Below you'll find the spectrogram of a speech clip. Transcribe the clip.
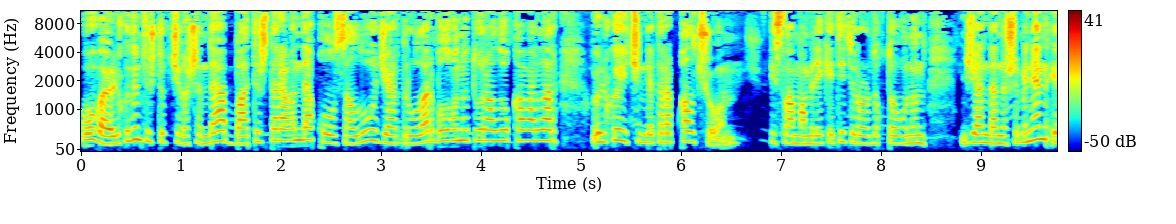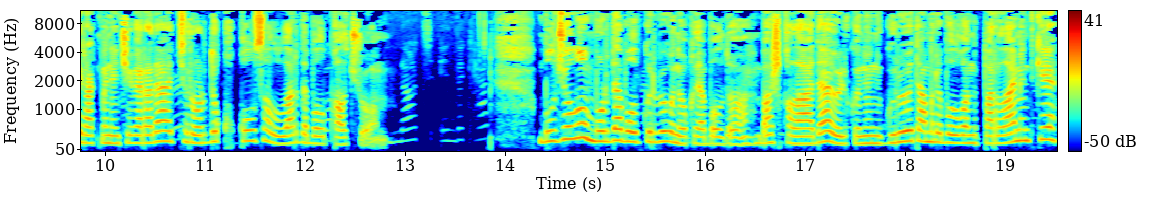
ооба өлкөнүн түштүк чыгышында батыш тарабында кол салуу жардыруулар болгону тууралуу кабарлар өлкө ичинде тарап калчу. Ислам мамлекети террордук тобунун жанданышы менен ирак менен чек арада террордук кол салуулар да болуп калчу. Бул жолу мурда болуп көрбөгөн окуя болду. Баш калаада өлкөнүн күрөө тамыры болгон парламентке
